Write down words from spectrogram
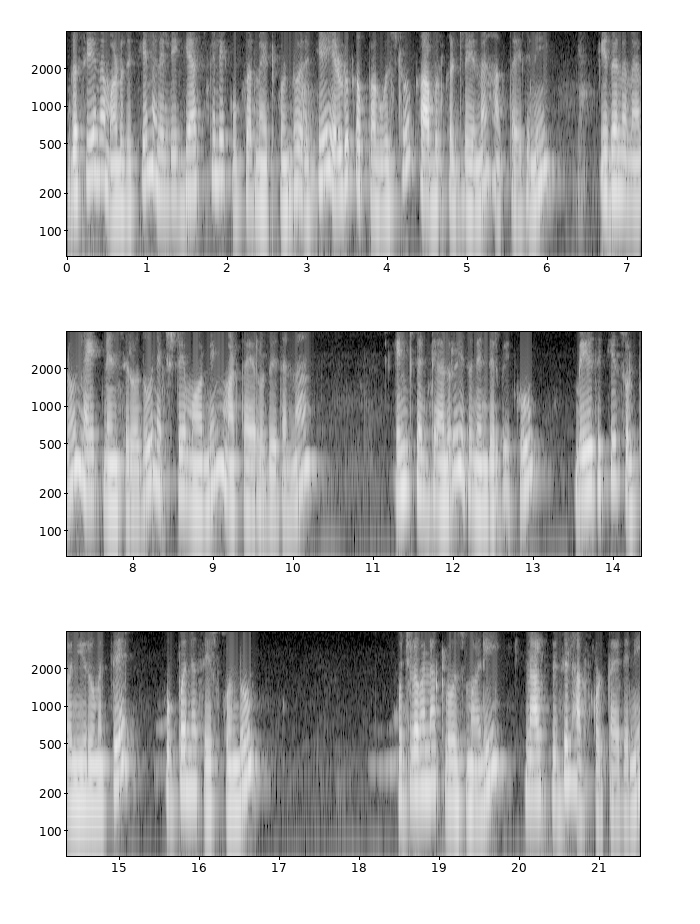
ಗಸಿಯನ್ನು ಮಾಡೋದಕ್ಕೆ ನಾನಿಲ್ಲಿ ಗ್ಯಾಸ್ ಮೇಲೆ ಕುಕ್ಕರ್ನ ಇಟ್ಕೊಂಡು ಅದಕ್ಕೆ ಎರಡು ಕಪ್ ಆಗುವಷ್ಟು ಕಾಬೂಲ್ ಕಡಲೆಯನ್ನು ಹಾಕ್ತಾಯಿದ್ದೀನಿ ಇದನ್ನು ನಾನು ನೈಟ್ ನೆನೆಸಿರೋದು ನೆಕ್ಸ್ಟ್ ಡೇ ಮಾರ್ನಿಂಗ್ ಮಾಡ್ತಾ ಇರೋದು ಇದನ್ನು. ಎಂಟು ಗಂಟೆ ಆದರೂ ಇದು ನೆಂದಿರಬೇಕು. ಬೇಯೋದಕ್ಕೆ ಸ್ವಲ್ಪ ನೀರು ಮತ್ತು ಉಪ್ಪನ್ನು ಸೇರಿಸ್ಕೊಂಡು ಮುಚ್ಚಳವನ್ನು ಕ್ಲೋಸ್ ಮಾಡಿ ನಾಲ್ಕು ವಿಸಿಲ್ ಹಾಕ್ಸ್ಕೊಳ್ತಾ ಇದ್ದೀನಿ.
